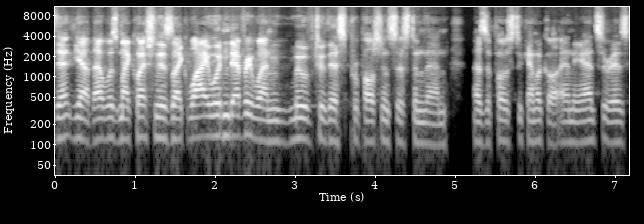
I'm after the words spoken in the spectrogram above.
th- yeah, that was my question is like, why wouldn't everyone move to this propulsion system then as opposed to chemical? And the answer is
